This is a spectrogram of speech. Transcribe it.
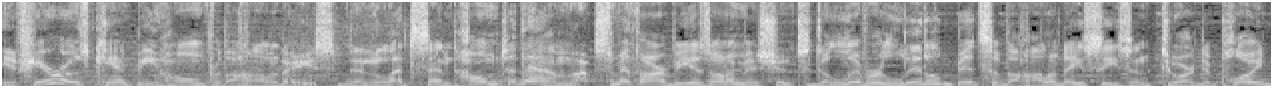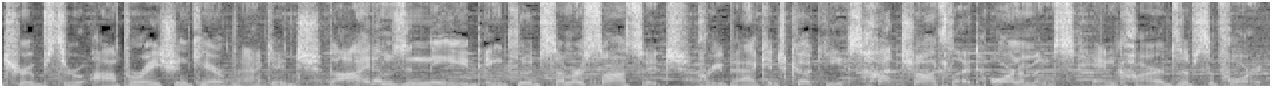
If heroes can't be home for the holidays, then let's send home to them. Smith RV is on a mission to deliver little bits of the holiday season to our deployed troops through Operation Care Package. The items in need include summer sausage, prepackaged cookies, hot chocolate, ornaments, and cards of support.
